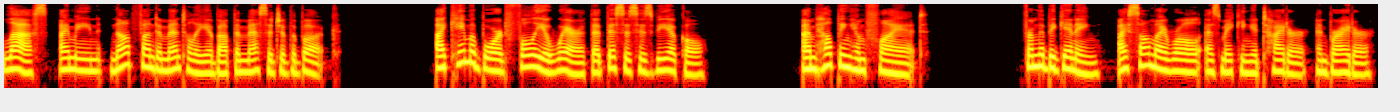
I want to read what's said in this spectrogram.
Laughs, I mean, not fundamentally about the message of the book. I came aboard fully aware that this is his vehicle. I'm helping him fly it. From the beginning, I saw my role as making it tighter and brighter.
